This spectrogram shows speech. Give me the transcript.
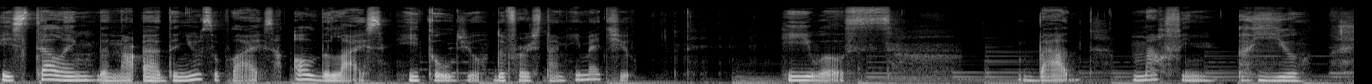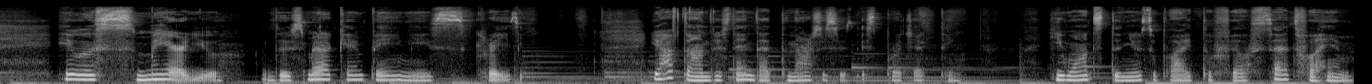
is telling the uh, the new supplies all the lies he told you the first time he met you. He will bad muffin you. He will smear you the smear campaign is crazy. You have to understand that the narcissist is projecting. He wants the new supply to feel sad for him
